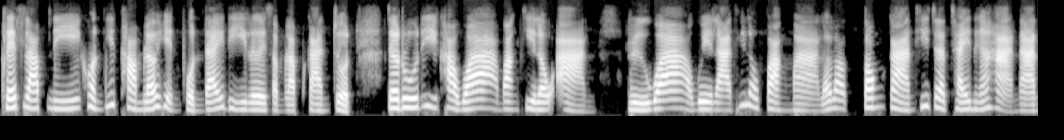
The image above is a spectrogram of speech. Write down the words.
เคล็ดลับนี้คนที่ทำแล้วเห็นผลได้ดีเลยสำหรับการจด จะรู้ดีค่ะว่าบางทีเราอ่านหรือว่าเวลาที่เราฟังมาแล้วเราต้องการที่จะใช้เนื้อหานั้น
